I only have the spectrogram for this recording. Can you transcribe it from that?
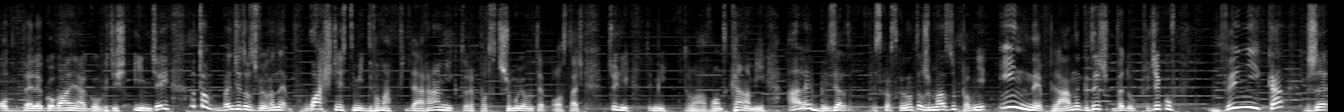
oddelegowania go gdzieś indziej, no to będzie to związane właśnie z tymi dwoma filarami, które podtrzymują tę postać, czyli tymi dwoma wątkami. Ale Blizzard wszystko wskazuje na to, że ma zupełnie inny plan, gdyż według przecieków wynika, że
